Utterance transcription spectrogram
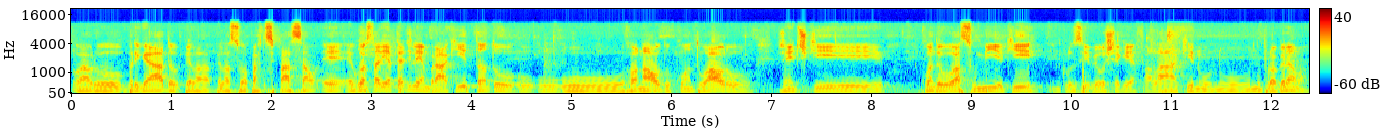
Lauro, obrigado pela, pela sua participação. É, eu gostaria até de lembrar aqui, tanto o, o, o Ronaldo quanto o Auro, gente, que quando eu assumi aqui, inclusive eu cheguei a falar aqui no, no, no, programa,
